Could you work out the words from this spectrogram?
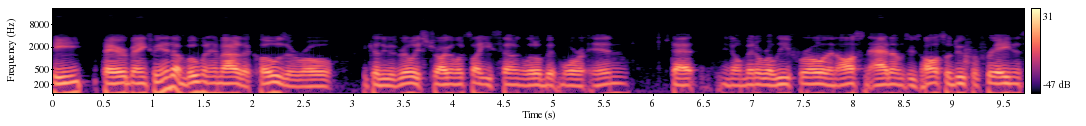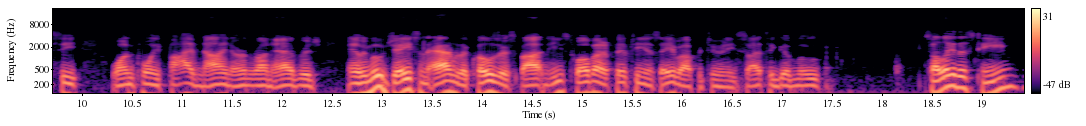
Pete Fairbanks, we ended up moving him out of the closer role because he was really struggling. Looks like he's selling a little bit more in that you know middle relief role. And Austin Adams, who's also due for free agency, 1.59 earned run average. And we moved Jason Adams to the closer spot, and he's 12 out of 15 in save opportunities, so that's a good move. So I look at this team,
